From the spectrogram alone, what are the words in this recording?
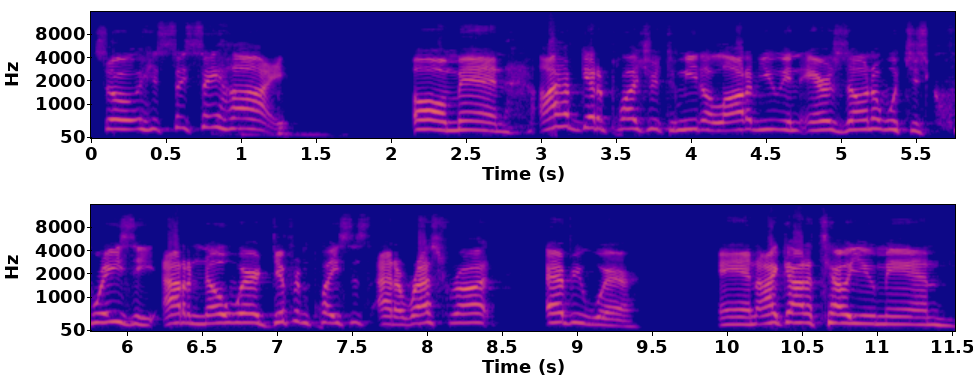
So say, say hi. Oh man, I have get a pleasure to meet a lot of you in Arizona, which is crazy. Out of nowhere, different places, at a restaurant, everywhere. And I gotta tell you, man,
